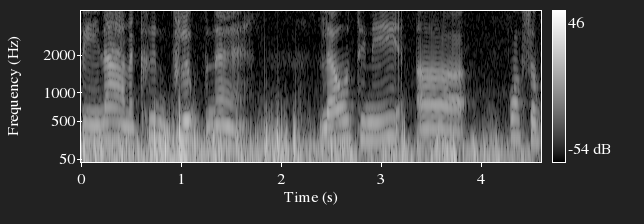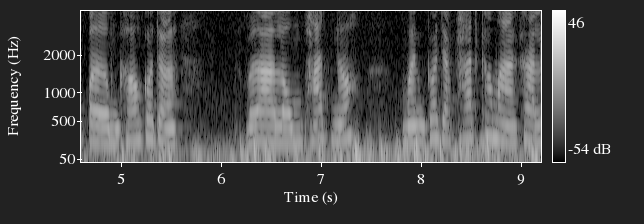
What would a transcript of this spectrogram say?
ปีหน้านะขึ้นพลึบแน่ แล้วทีนี้พวกสเปิร์มเขาก็จะเวลาลมพัดเนาะมันก็จะพัดเข้ามาค่ะ เ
